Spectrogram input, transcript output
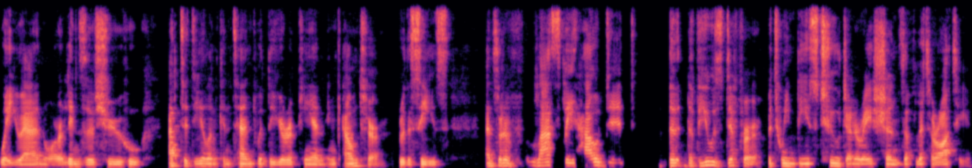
Wei Yuan or Lin Zexu, who had to deal and contend with the European encounter through the seas. And sort of lastly, how did the, the views differ between these two generations of literati?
